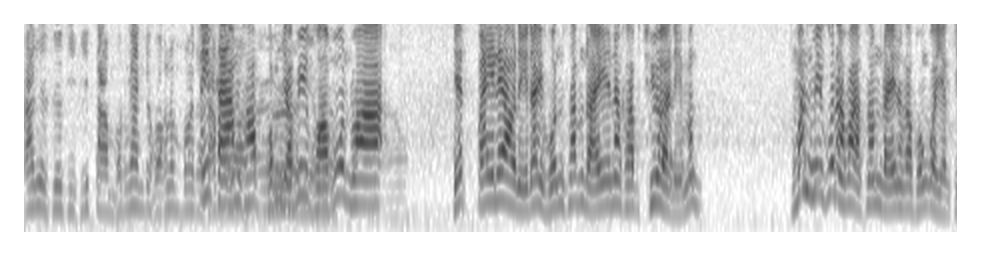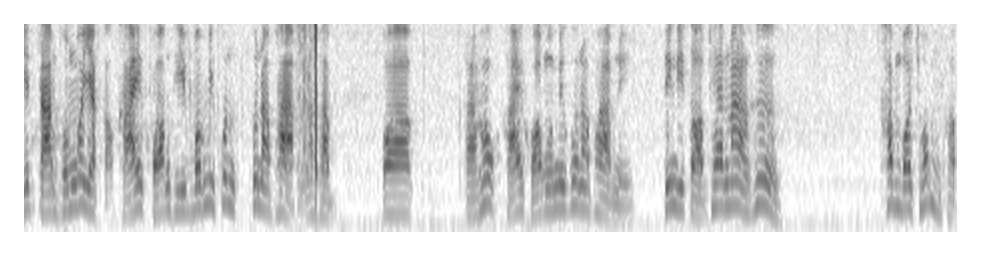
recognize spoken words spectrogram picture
ขายจะซื้อที่ติดตามผลงานเจ้าของน้ำบ่จะติดตามครับ ผมอยากมีข้อมูลว่าเอาเฮ็ดไปแล้วนี่ได้ผลซ้ำใดนะครับ เชื่อนี่มันมันมีคุณภาพซ้ำใดนะครับ ผมก็อยากติดตาม ผมก็อยากขายของที่บ่มีคุณคุณภาพนะครับเพอถ้าเฮาขายของมันมีคุณภาพนี่ สิ่งที่ตอบแทนมากก็คือคำบ่ชมครับ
